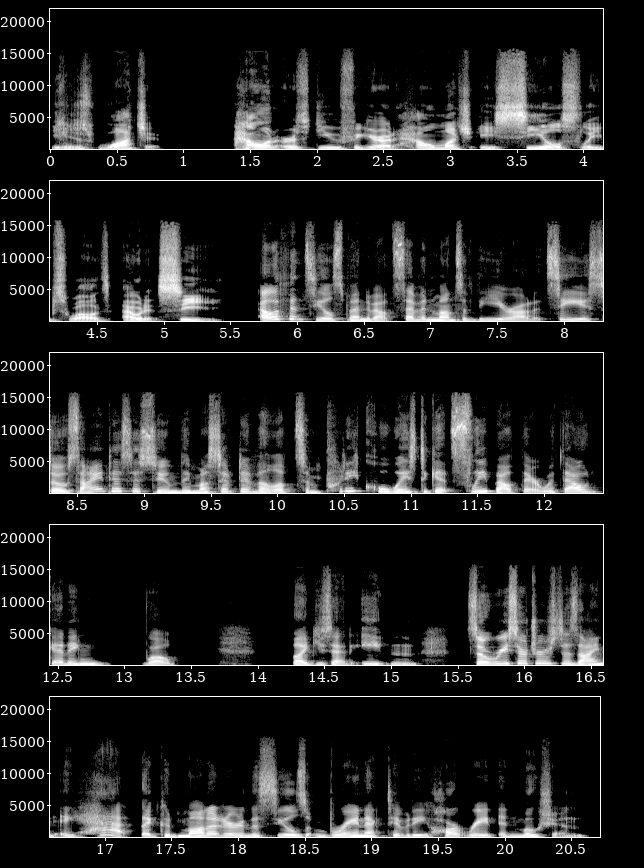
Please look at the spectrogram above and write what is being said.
you can just watch it. How on earth do you figure out how much a seal sleeps while it's out at sea? Elephant seals spend about seven months of the year out at sea, so scientists assume they must have developed some pretty cool ways to get sleep out there without getting, well, like you said, eaten. So researchers designed a hat that could monitor the seal's brain activity, heart rate, and motion.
